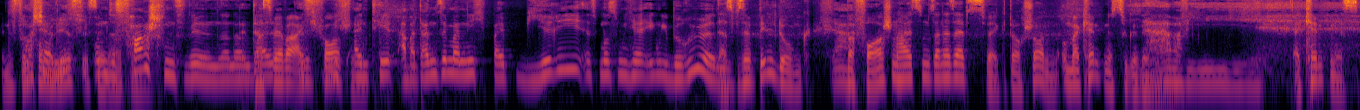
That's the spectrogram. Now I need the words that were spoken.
Wenn du es so Forscht ja formulierst, nicht ist um des. Forschens willen, sondern Das wäre aber eigentlich Forschung. Ein The aber dann sind wir nicht bei Biri, es muss mich ja irgendwie berühren. Das ist ja Bildung. Ja. Aber Forschen heißt um seiner Selbstzweck, doch schon. Um Erkenntnis zu gewinnen. ja, aber wie? Erkenntnis.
